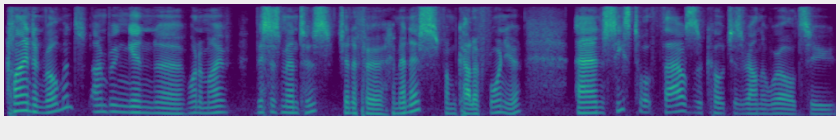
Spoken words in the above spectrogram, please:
Client enrollment, I'm bringing in uh, one of my business mentors, Jennifer Jimenez from California, and she's taught thousands of coaches around the world to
